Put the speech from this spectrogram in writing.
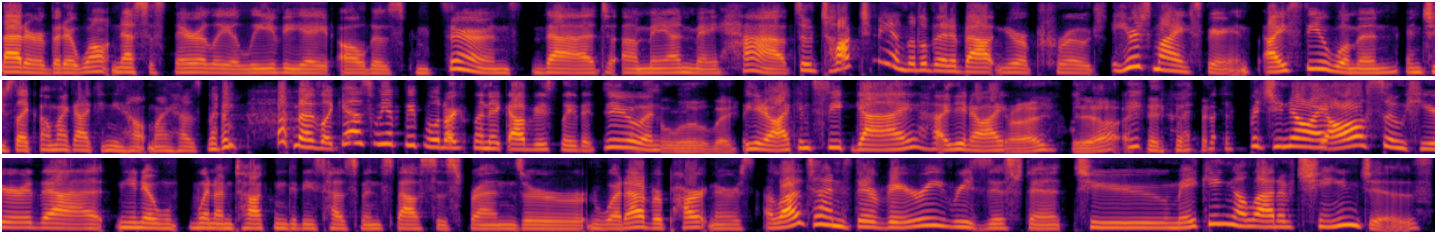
better, but it won't necessarily alleviate all those concerns that a man may have. So, talk to me a little bit about your approach. Here's my experience I see a woman and she's like, Oh my God, can you help my husband? and I was like, Yes, we have people in our clinic, obviously, that do. And, Absolutely. you know, I can speak guy, you know, I, Right? Yeah. but, but, you know, I also hear that, you know, when I'm talking to these husbands, spouses, friends, or whatever partners, a lot of times they're very resistant to making a lot of changes.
